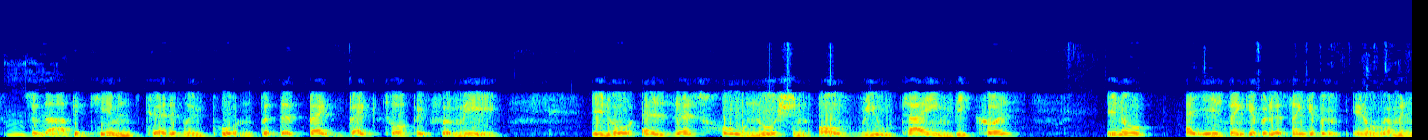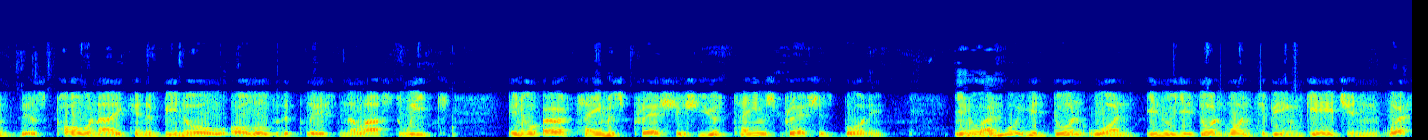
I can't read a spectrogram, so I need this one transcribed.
Mm-hmm. So that became incredibly important. But the big, big topic for me, you know, is this whole notion of real time because, you know, you think about it. Think about you know. I mean, there's Paul and I kind of been all all over the place in the last week. You know, our time is precious. Your time's precious, Bonnie. You know, mm-hmm. and what you don't want, you know, you don't want to be engaging with,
